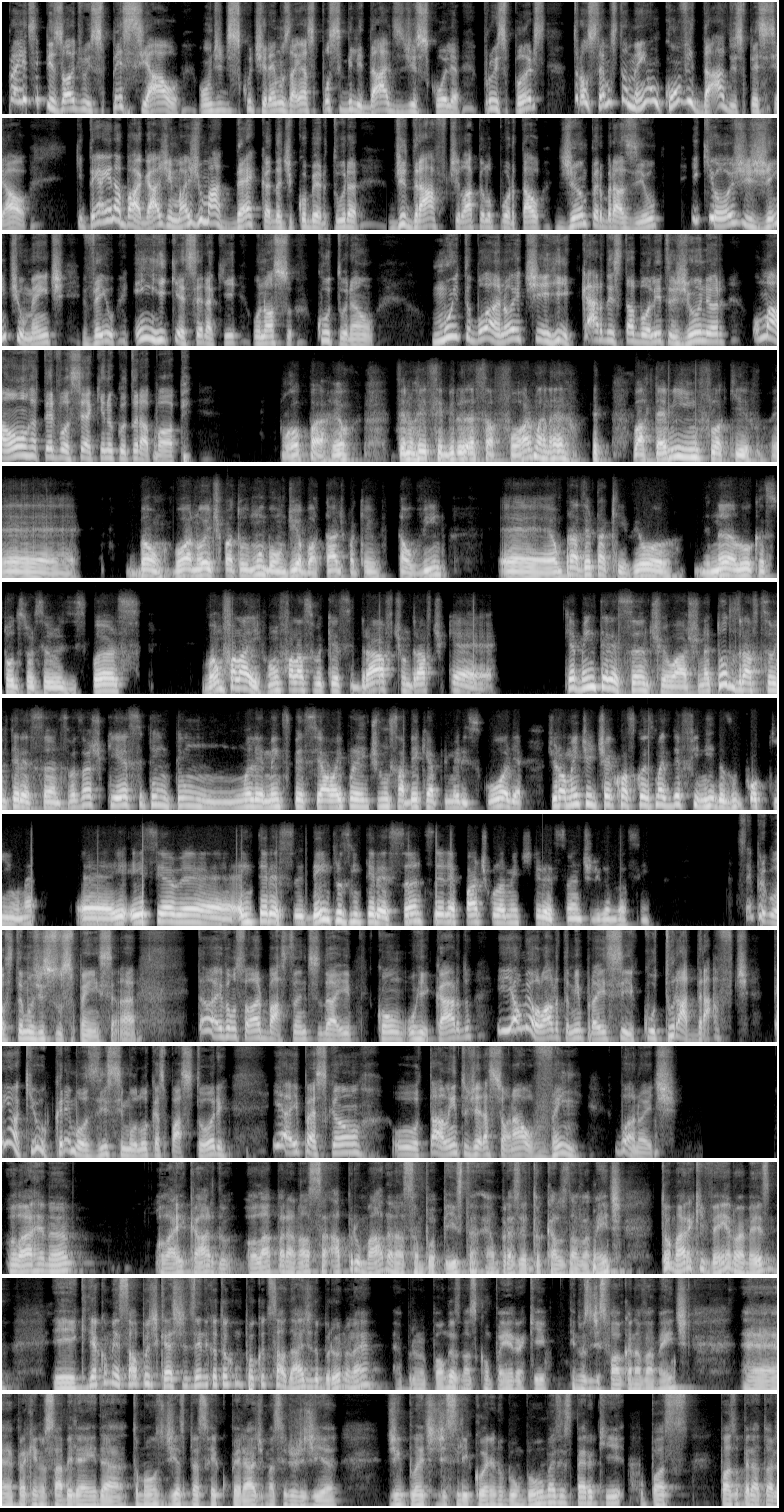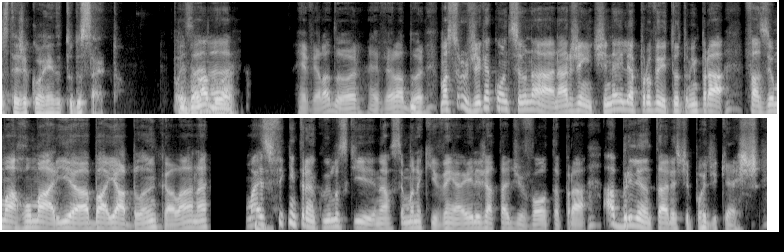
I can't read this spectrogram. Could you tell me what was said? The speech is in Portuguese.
Para esse episódio especial, onde discutiremos aí as possibilidades de escolha para o Spurs, trouxemos também um convidado especial que tem aí na bagagem mais de uma década de cobertura de draft lá pelo portal Jumper Brasil e que hoje gentilmente veio enriquecer aqui o nosso culturão. Muito boa noite, Ricardo Estabolito Júnior. Uma honra ter você aqui no Cultura Pop. Opa, eu sendo recebido dessa forma, né? Eu até me inflo aqui. É... Bom, boa noite para todo mundo, bom dia, boa tarde para quem está ouvindo. É um prazer estar aqui, viu? Renan, Lucas, todos os torcedores Spurs. Vamos falar aí, vamos falar sobre que esse draft, um draft que é que é bem interessante, eu acho, né? Todos os drafts são interessantes, mas eu acho que esse tem, tem um, um elemento especial aí para a gente não saber que é a primeira escolha. Geralmente a gente chega com as coisas mais definidas um pouquinho, né? É, esse é, é, é interessante, dentre os interessantes, ele é particularmente interessante, digamos assim. Sempre gostamos de suspense, né? Então aí vamos falar bastante isso daí com o Ricardo. E ao meu lado também para esse Cultura Draft, tenho aqui o cremosíssimo Lucas Pastore. E aí, Pescão, o talento geracional vem. Boa noite. Olá, Renan. Olá, Ricardo. Olá para a nossa aprumada nação popista. É um prazer tocá-los novamente. Tomara que venha, não é mesmo? E queria começar o podcast dizendo que eu tô com um pouco de saudade do Bruno, né? É o Bruno Pongas, nosso companheiro aqui, que nos desfalca novamente. É, para quem não sabe, ele ainda tomou uns dias para se recuperar de uma cirurgia de implante de silicone no bumbum, mas espero que o pós, pós-operatório esteja correndo tudo certo. Pois revelador. É, né? Revelador, revelador. Uma cirurgia que aconteceu na, na Argentina, ele aproveitou também para fazer uma romaria a Bahia Blanca lá, né? Mas fiquem tranquilos que na semana que vem aí ele já está de volta para abrilhantar este podcast.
